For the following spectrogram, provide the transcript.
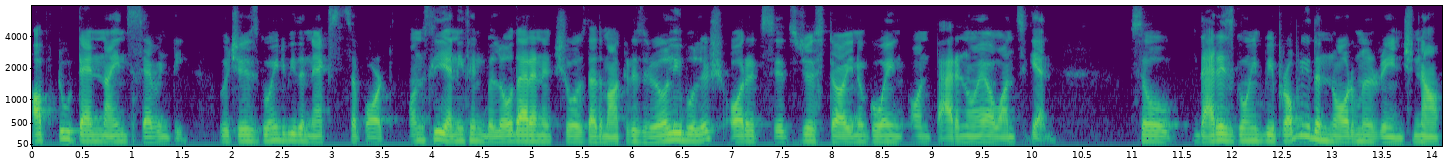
up to 10970 which is going to be the next support honestly anything below that and it shows that the market is really bullish or it's it's just uh, you know going on paranoia once again so that is going to be probably the normal range. Now,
